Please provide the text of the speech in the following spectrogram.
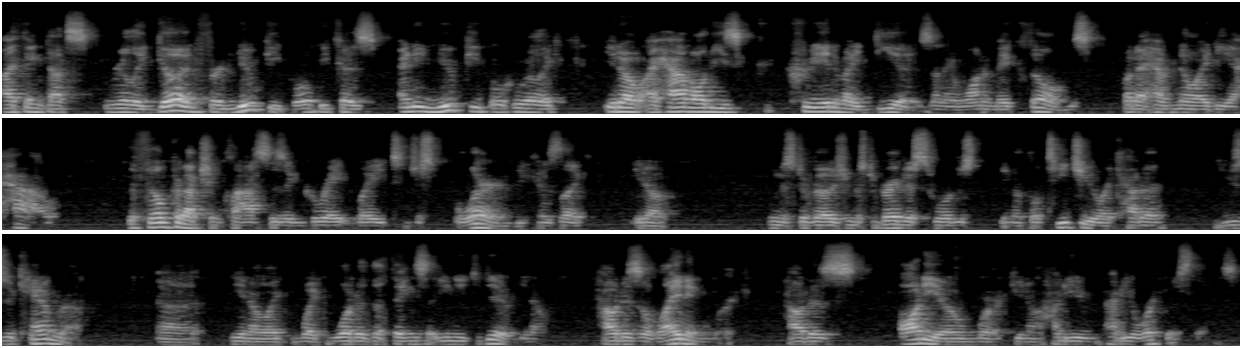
I think that's really good for new people because any new people who are like, you know, I have all these creative ideas and I want to make films, but I have no idea how. The film production class is a great way to just learn because, like, you know, Mr. Vosge and Mr. Burgess will just, you know, they'll teach you like how to use a camera uh, you know like like what are the things that you need to do? You know how does the lighting work? How does audio work? You know how do you how do you work those things?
